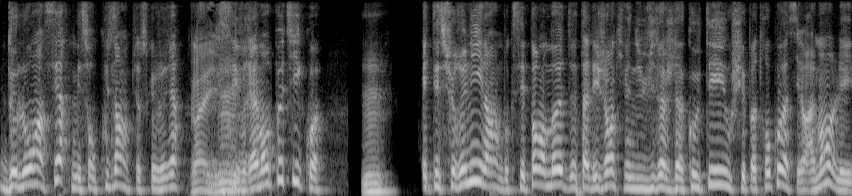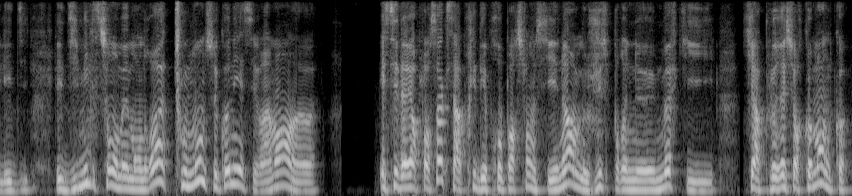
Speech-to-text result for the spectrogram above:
De loin, certes, mais sont cousins, tu vois ce que je veux dire? Ouais, C'est vraiment petit, quoi. Hmm. Et t'es sur une île, hein, donc c'est pas en mode t'as des gens qui viennent du village d'à côté ou je sais pas trop quoi. C'est vraiment les, les, dix- les 10 000 sont au même endroit, tout le monde se connaît. C'est vraiment. euh, Et c'est d'ailleurs pour ça que ça a pris des proportions aussi énormes, juste pour une, une meuf qui, qui a pleuré sur commande, quoi.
